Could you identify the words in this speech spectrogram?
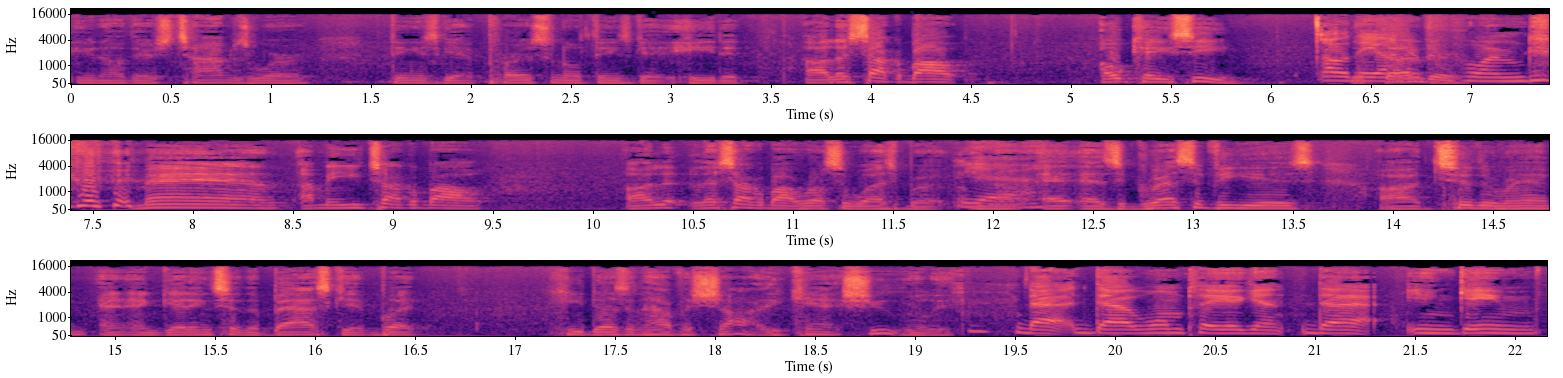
you know, there's times where things get personal, things get heated. Uh, let's talk about OKC. Oh, they Thunder. underperformed. Man, I mean, you talk about. Uh, let, us talk about Russell Westbrook. You Yeah. know, as, as aggressive he is uh, to the rim and, and getting to the basket, but he doesn't have a shot. He can't shoot really. that that one play again that in game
